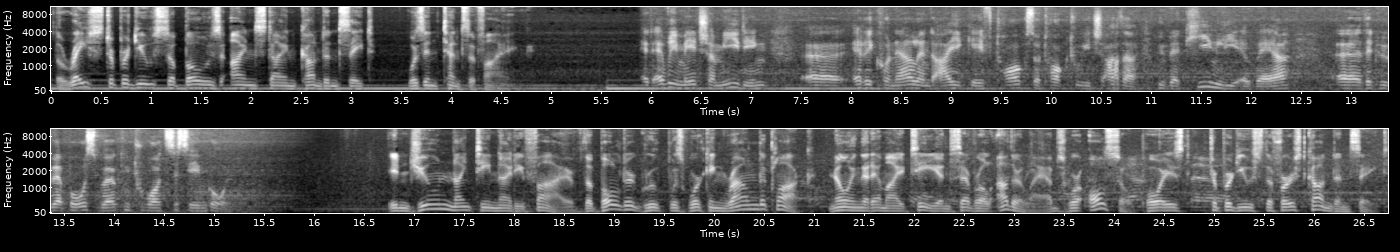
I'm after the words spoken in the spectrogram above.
The race to produce a Bose-Einstein condensate was intensifying. At every major meeting, uh, Eric Cornell and I gave talks or talked to each other. We were keenly aware uh, that we were both working towards the same goal. In June 1995, the Boulder Group was working round the clock, knowing that MIT and several other labs were also poised to produce the first condensate.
